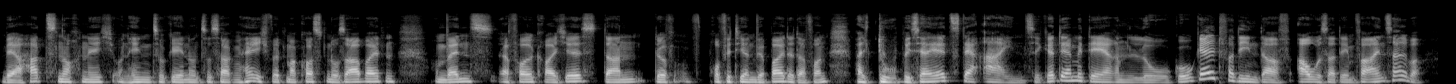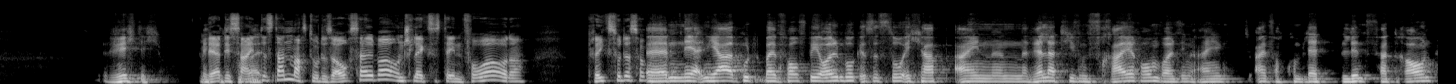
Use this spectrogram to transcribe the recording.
Wer hat's noch nicht? Und hinzugehen und zu sagen, hey, ich würde mal kostenlos arbeiten. Und wenn's erfolgreich ist, dann dürfen, profitieren wir beide davon. Weil du bist ja jetzt der Einzige, der mit deren Logo Geld verdienen darf, außer dem Verein selber. Richtig. Wer designt es dann? Machst du das auch selber und schlägst es denen vor, oder? Kriegst du das? Ähm, nee, ja, gut, beim VfB Oldenburg ist es so, ich habe einen relativen Freiraum, weil sie mir ein, einfach komplett blind vertrauen.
